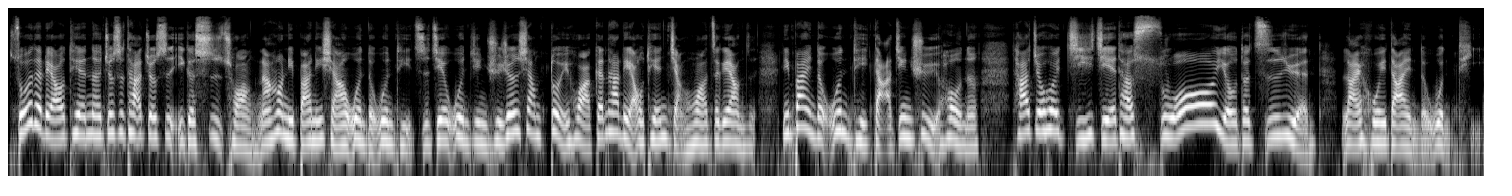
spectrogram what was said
所谓的聊天呢，就是它就是一个视窗，然后你把你想要问的问题直接问进去，就是像对话，跟他聊天讲话这个样子。你把你的问题打进去以后呢，它就会集结它所有的资源来回答你的问题。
